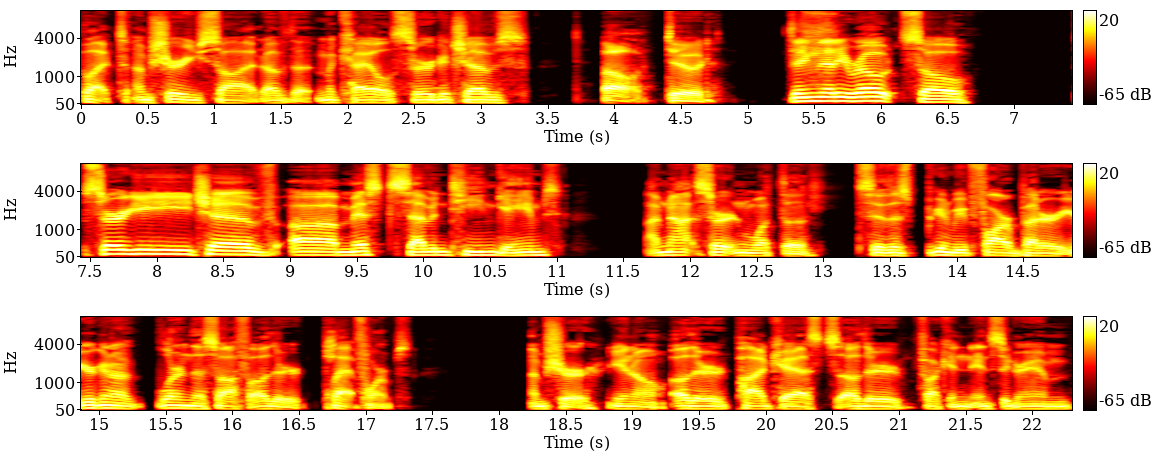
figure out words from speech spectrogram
but I'm sure you saw it of the Mikhail Sergachev's Oh, dude. Thing that he wrote. So Sergachev uh, missed 17 games. I'm not certain what the so this is going to be far better. You're going to learn this off other platforms. I'm sure, you know, other podcasts, other fucking Instagram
